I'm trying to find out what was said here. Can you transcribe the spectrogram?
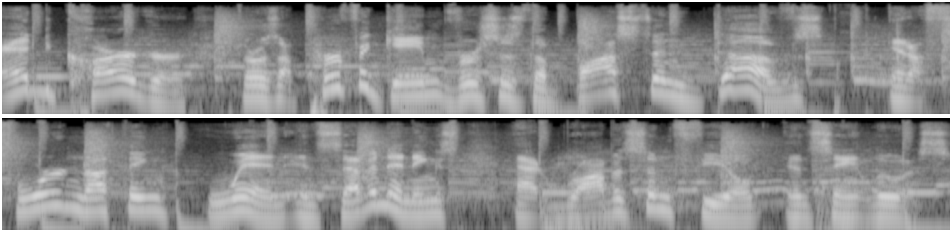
Ed Karger throws a perfect game versus the Boston Doves in a 4 0 win in seven innings at Robinson Field in St. Louis.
